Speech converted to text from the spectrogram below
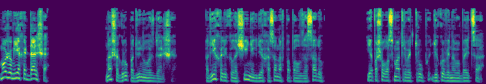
Можем ехать дальше». Наша группа двинулась дальше. Подъехали к лощине, где Хасанов попал в засаду. Я пошел осматривать труп диковинного бойца.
